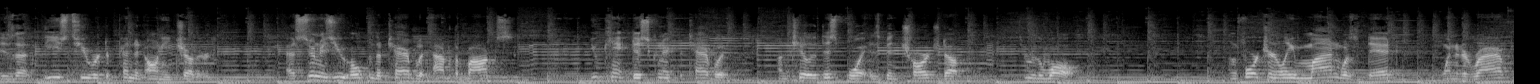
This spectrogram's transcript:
is that these two are dependent on each other. As soon as you open the tablet out of the box, you can't disconnect the tablet until this boy has been charged up through the wall. Unfortunately, mine was dead when it arrived,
